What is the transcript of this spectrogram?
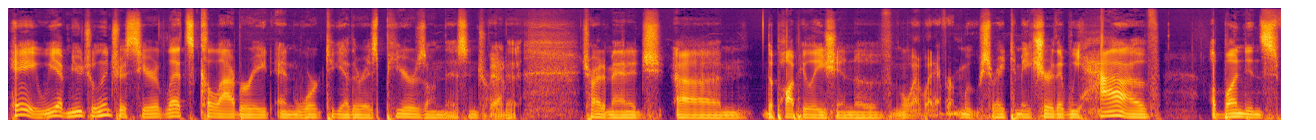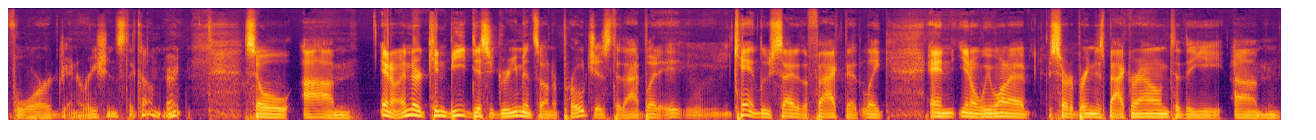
hey, we have mutual interests here. Let's collaborate and work together as peers on this and try Yeah. to try to manage um, the population of whatever moose, right? To make sure that we have abundance for generations to come, right? So, um, you know, and there can be disagreements on approaches to that, but it, you can't lose sight of the fact that, like, and you know, we want to sort of bring this back around to the um,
